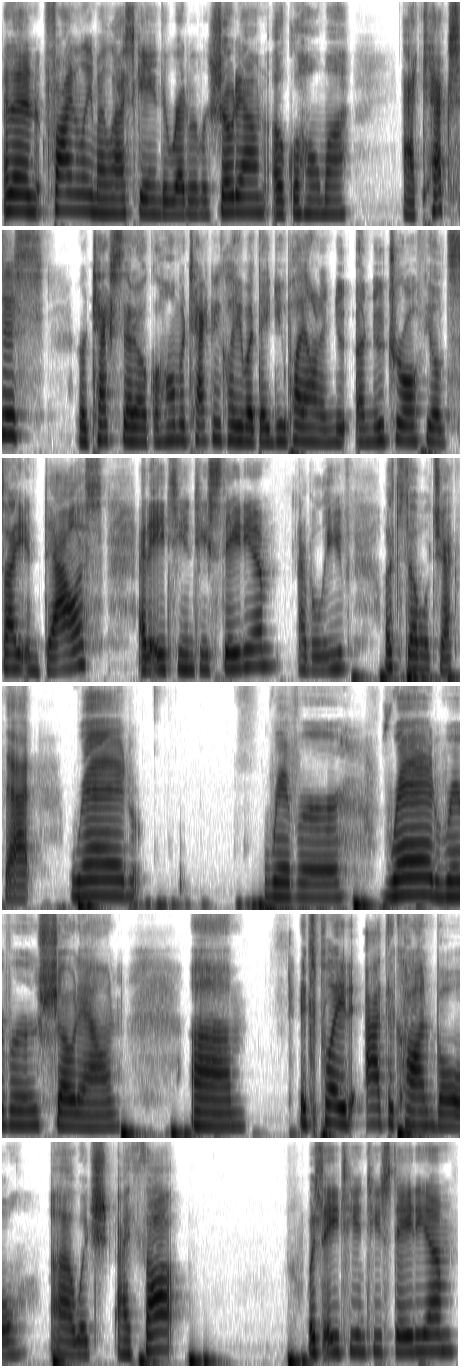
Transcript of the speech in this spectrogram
And then finally, my last game, the Red River Showdown, Oklahoma at Texas, or Texas at Oklahoma technically, but they do play on a, a neutral field site in Dallas at AT&T Stadium, I believe. Let's double check that. Red River, Red River Showdown. Um, it's played at the Cotton Bowl, uh, which I thought was AT&T Stadium.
